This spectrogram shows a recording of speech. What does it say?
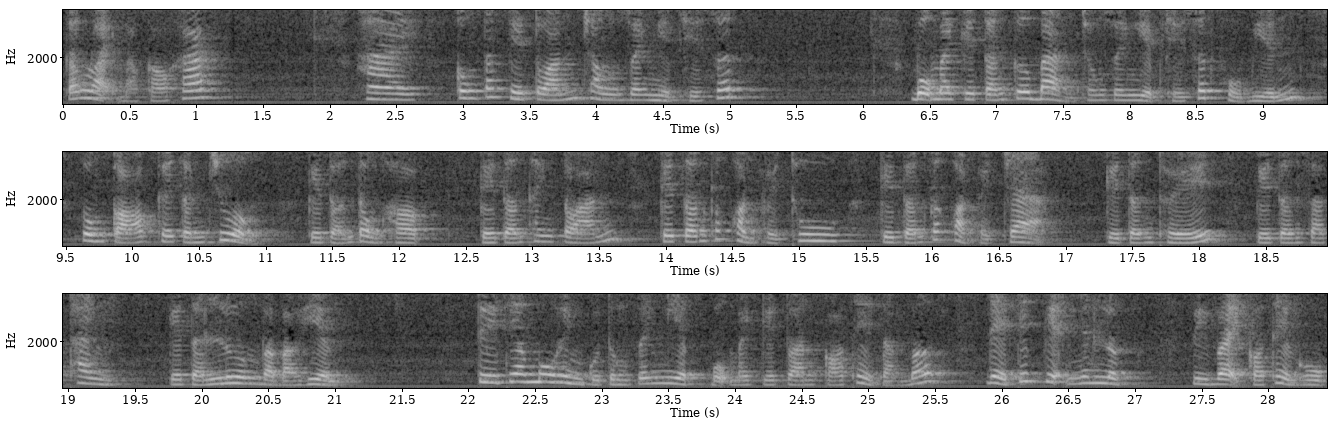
Các loại báo cáo khác 2. Công tác kế toán trong doanh nghiệp chế xuất Bộ máy kế toán cơ bản trong doanh nghiệp chế xuất phổ biến gồm có kế toán trưởng, kế toán tổng hợp, kế toán thanh toán, kế toán các khoản phải thu, kế toán các khoản phải trả, kế toán thuế, kế toán giá thành, kế toán lương và bảo hiểm. Tùy theo mô hình của từng doanh nghiệp, bộ máy kế toán có thể giảm bớt để tiết kiệm nhân lực. Vì vậy có thể gộp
